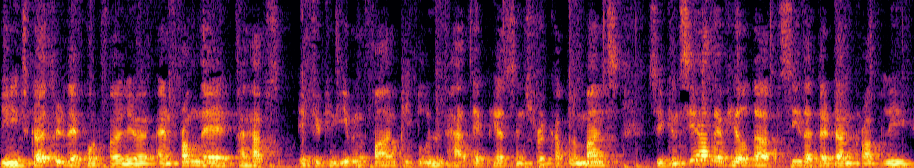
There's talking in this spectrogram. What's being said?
You need to go through their portfolio and from there, perhaps if you can even find people who've had their piercings for a couple of months, so you can see how they've healed up, see that they're done properly,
